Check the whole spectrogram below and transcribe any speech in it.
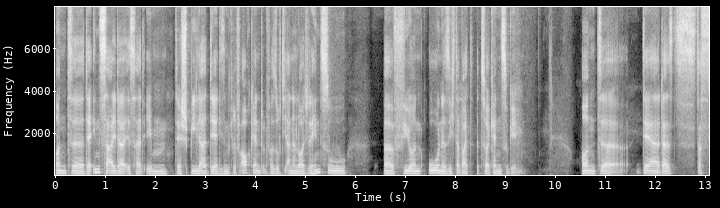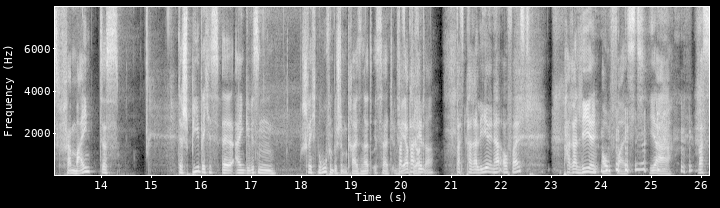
Und äh, der Insider ist halt eben der Spieler, der diesen Begriff auch kennt und versucht, die anderen Leute dahin zu äh, führen, ohne sich dabei zu erkennen zu geben. Und äh, der, das, das vermeint, das, das Spiel, welches äh, einen gewissen schlechten Ruf in bestimmten Kreisen hat, ist halt Was Werbwörter. was Parallelen aufweist. Parallelen aufweist. ja. Was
